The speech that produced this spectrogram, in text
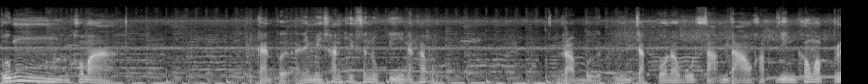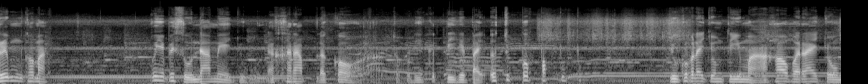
ปึ้มเข้ามาเป็นการเปิดแอนิเมชันที่สนุกดีนะครับผมระเบิดยิงจากโกนาวูด3ดาวครับ ยิงเข้ามาปรึ้มเข้ามา ก็ยังไปศูนย์ดาเมจอยู่นะครับ แล้วก็จังหวะนี้ก็ตีกันไปเออจุ๊บปุ๊บปั๊บปุ๊บปุ๊บอยู่ก็ไปได้โจมตีหมาเข้าไปได้โจม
